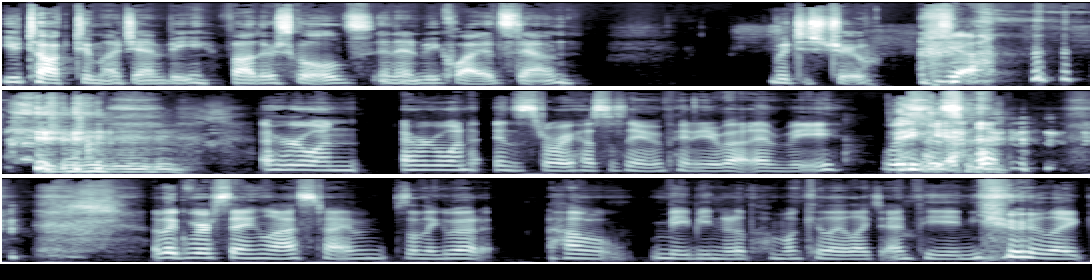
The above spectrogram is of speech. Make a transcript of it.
You talk too much, Envy, Father scolds, and Envy quiets down. Which is true. yeah. Everyone everyone in the story has the same opinion about envy. Which is Yeah. that- I think we were saying last time something about how maybe none of the homunculi liked envy, and you're like,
